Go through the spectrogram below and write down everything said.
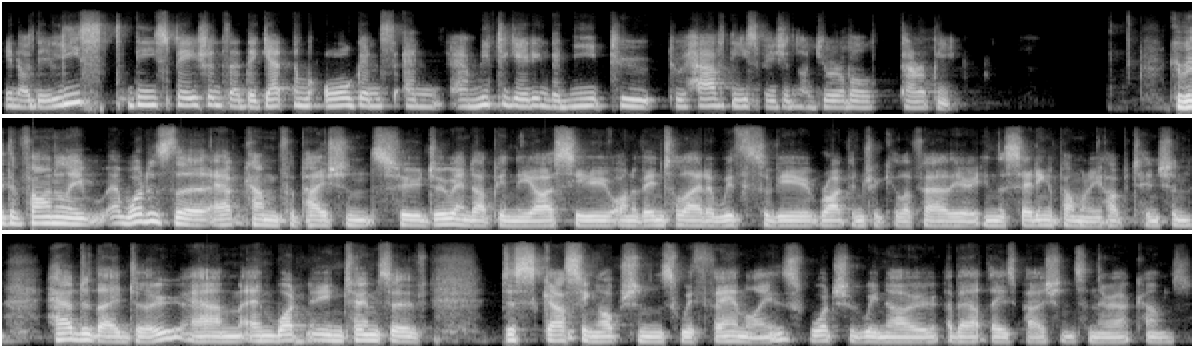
you know, they list these patients and they get them organs and, and mitigating the need to, to have these patients on durable therapy. Kavitha, finally, what is the outcome for patients who do end up in the ICU on a ventilator with severe right ventricular failure in the setting of pulmonary hypertension? How do they do? Um, and what, in terms of discussing options with families, what should we know about these patients and their outcomes?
